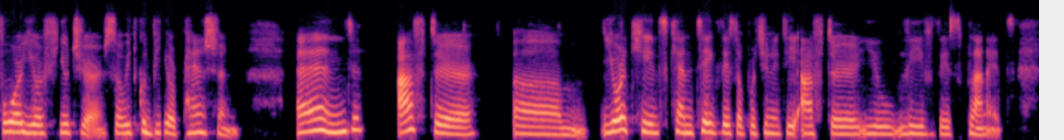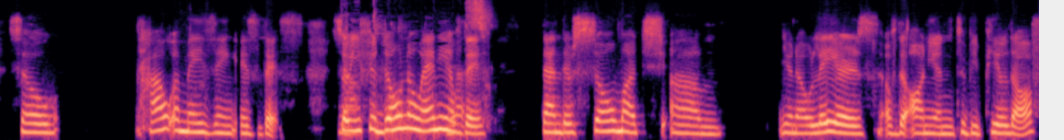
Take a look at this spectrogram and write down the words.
for your future. So it could be your pension. And after um, your kids can take this opportunity after you leave this planet. So how amazing is this? So Yeah. if you don't know any of Yes. this then there's so much um, you know layers of the onion to be peeled off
